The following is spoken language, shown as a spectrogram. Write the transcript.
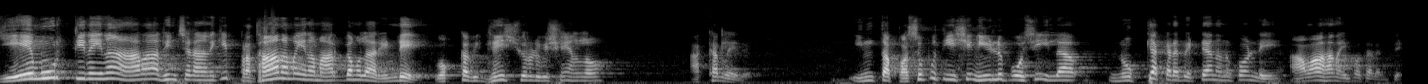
ఏ మూర్తినైనా ఆరాధించడానికి ప్రధానమైన మార్గముల రెండే. ఒక్క విఘ్నేశ్వరుడి విషయంలో అక్కర్లేదు. ఇంత పసుపు తీసి నీళ్ళు పోసి ఇలా నొక్కి అక్కడ పెట్టాననుకోండి ఆవాహన అయిపోతాడంతే.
